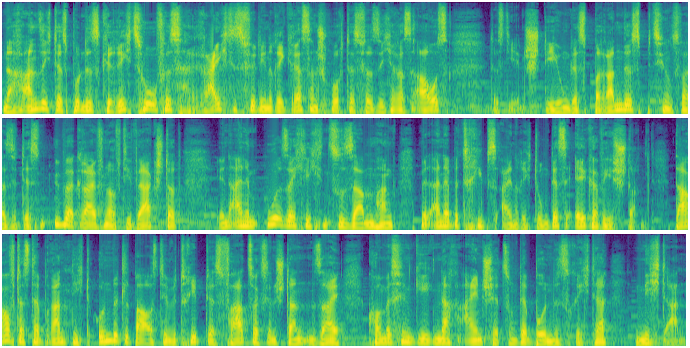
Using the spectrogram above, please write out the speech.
Nach Ansicht des Bundesgerichtshofes reicht es für den Regressanspruch des Versicherers aus, dass die Entstehung des Brandes bzw. dessen Übergreifen auf die Werkstatt in einem ursächlichen Zusammenhang mit einer Betriebseinrichtung des LKWs stand. Darauf, dass der Brand nicht unmittelbar aus dem Betrieb des Fahrzeugs entstanden sei, komme es hingegen nach Einschätzung der Bundesrichter nicht an.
